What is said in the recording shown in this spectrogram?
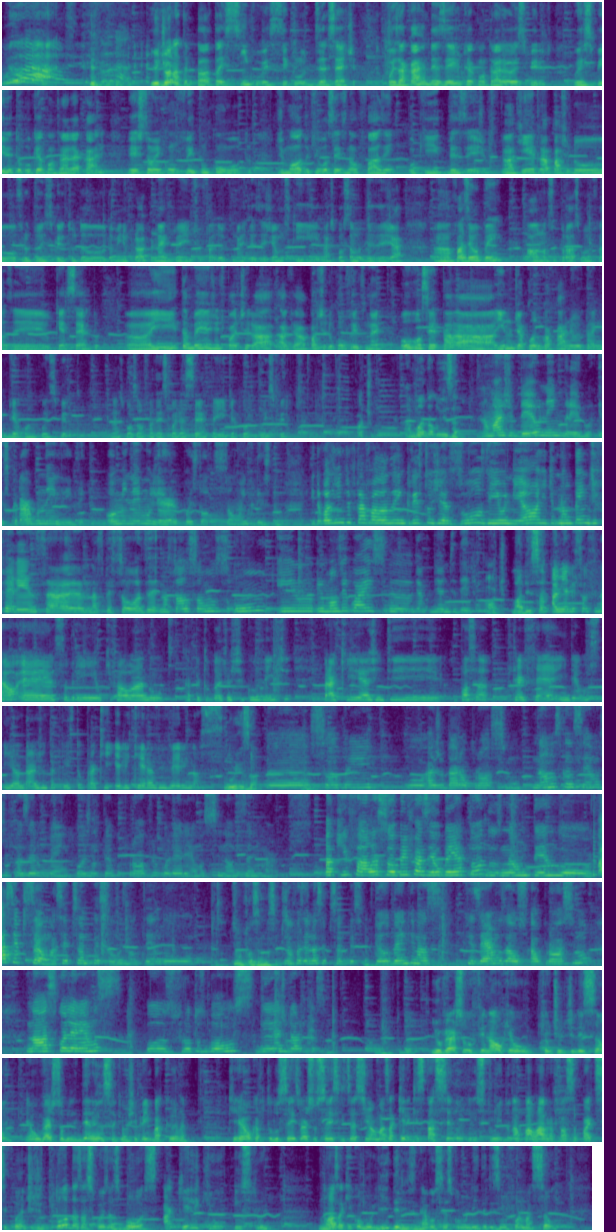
E o Jonathan? Gálatas 5, versículo 17. Pois a carne deseja o que é contrário ao espírito, o espírito o que é contrário à carne. Eles estão em conflito um com o outro, de modo que vocês não fazem o que desejam. Então aqui entra a parte do fruto do espírito do domínio próprio, né? Pra gente fazer o que nós desejamos, que nós possamos desejar ah, fazer o bem ao nosso próximo, fazer o que é certo. Ah, e também a gente pode tirar aquela parte do conflito, né? Ou você tá indo de acordo com a carne ou tá indo de acordo com o espírito. Que nós possamos fazer a escolha certa e ir de acordo com o espírito. Ótimo. Amanda Luiza. Não há judeu nem grego, escravo nem livre, homem nem mulher, pois todos são em Cristo. Então quando a gente está falando em Cristo Jesus e união, a gente não tem diferença eh, nas pessoas. Eh, Nós todos somos um e irmãos iguais di- diante dele. Ótimo. Larissa. A minha lição final é sobre o que fala lá no capítulo 2, versículo 20, para que a gente possa ter fé em Deus e andar junto a Cristo, para que Ele queira viver em nós. Luísa. Ah, sobre o ajudar ao próximo, não nos cansemos de fazer o bem, pois no tempo próprio colheremos se não desanimarmos. Aqui fala sobre fazer o bem a todos, não tendo acepção, acepção de pessoas, não tendo Não fazendo acepção. não fazendo acepção de pessoas. Pelo bem que nós fizermos aos- ao, próximo, nós colheremos os frutos bons de ajudar o próximo. Muito bem. E o verso final que eu, que eu tiro de lição é um verso sobre liderança, que eu achei bem bacana, que é o capítulo 6, verso 6, que diz assim, ó, Mas aquele que está sendo instruído na palavra, faça participante de todas as coisas boas, aquele que o instrui. Nós aqui como líderes, né, vocês como líderes em formação,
